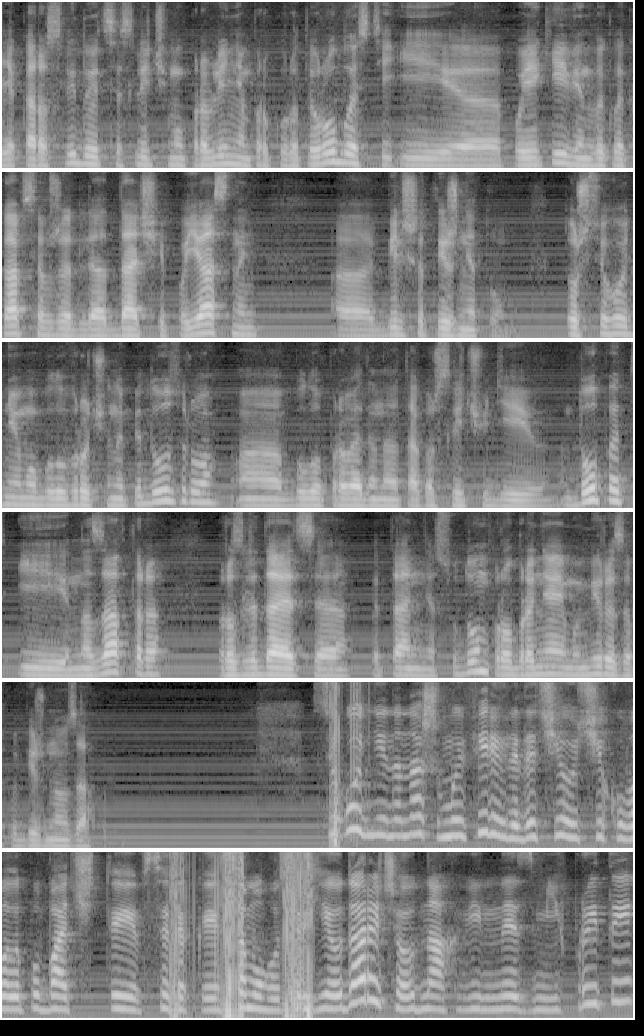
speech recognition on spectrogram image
яка розслідується слідчим управлінням прокуратури області, і по якій він викликався вже для дачі пояснень більше тижня тому. Тож сьогодні йому було вручено підозру, е, було проведено також слідчу дію допит, і на завтра розглядається питання судом про обрання йому міри запобіжного заходу. Сьогодні на нашому ефірі глядачі очікували побачити все-таки самого Сергія Одарича, однак він не зміг прийти.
